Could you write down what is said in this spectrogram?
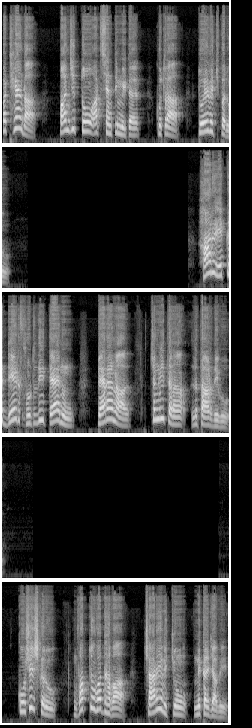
ਪੱਠਿਆਂ ਦਾ 5 ਤੋਂ 8 ਸੈਂਟੀਮੀਟਰ ਕੁਤਰਾ ਟੋਏ ਵਿੱਚ ਭਰੋ। ਹਰ ਇੱਕ 1.5 ਫੁੱਟ ਦੀ ਤਹਿ ਨੂੰ ਪੈਰਾਂ ਨਾਲ ਚੰਗੀ ਤਰ੍ਹਾਂ ਲਤਾੜ ਦੇਵੋ। ਕੋਸ਼ਿਸ਼ ਕਰੋ ਵੱਧ ਤੋਂ ਵੱਧ ਹਵਾ ਚਾਰੇ ਵਿੱਚੋਂ ਨਿਕਲ ਜਾਵੇ।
